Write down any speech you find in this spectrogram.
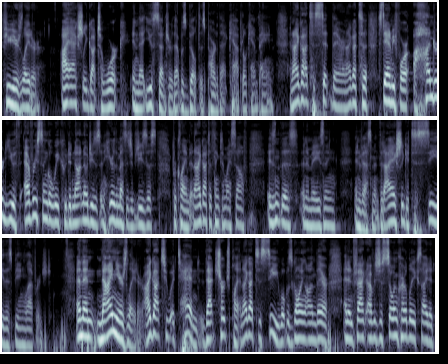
A few years later, I actually got to work in that youth center that was built as part of that capital campaign. And I got to sit there and I got to stand before a hundred youth every single week who did not know Jesus and hear the message of Jesus proclaimed. And I got to think to myself, isn't this an amazing investment that I actually get to see this being leveraged? And then nine years later, I got to attend that church plant and I got to see what was going on there. And in fact, I was just so incredibly excited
